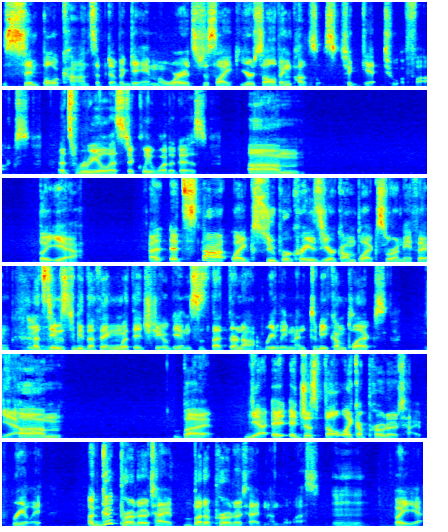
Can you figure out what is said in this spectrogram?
simple concept of a game where it's just like you're solving puzzles to get to a fox. That's realistically what it is. Um, but yeah, it's not like super crazy or complex or anything. That seems to be the thing with itch.io games is that they're not really meant to be complex. Yeah. Um, but yeah, it, it just felt like a prototype, really. A good prototype, but a prototype nonetheless. mm-hmm. But yeah,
